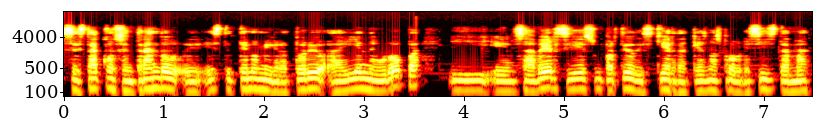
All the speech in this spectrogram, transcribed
se está concentrando eh, este tema migratorio ahí en Europa y el saber si es un partido de izquierda que es más progresista, más,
